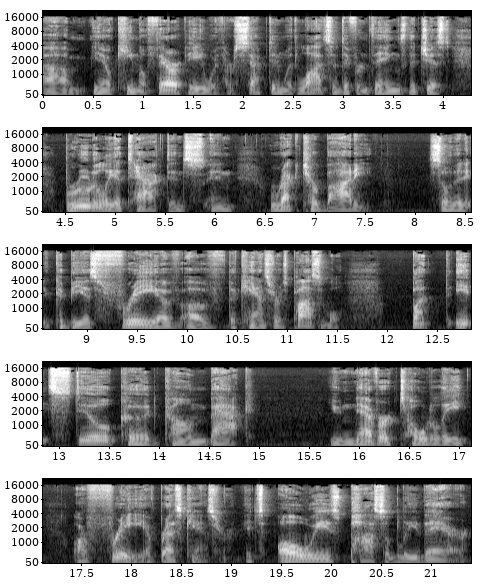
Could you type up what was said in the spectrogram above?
um, you know, chemotherapy, with Herceptin, with lots of different things that just brutally attacked and, and wrecked her body so that it could be as free of, of the cancer as possible but it still could come back. You never totally are free of breast cancer. It's always possibly there.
